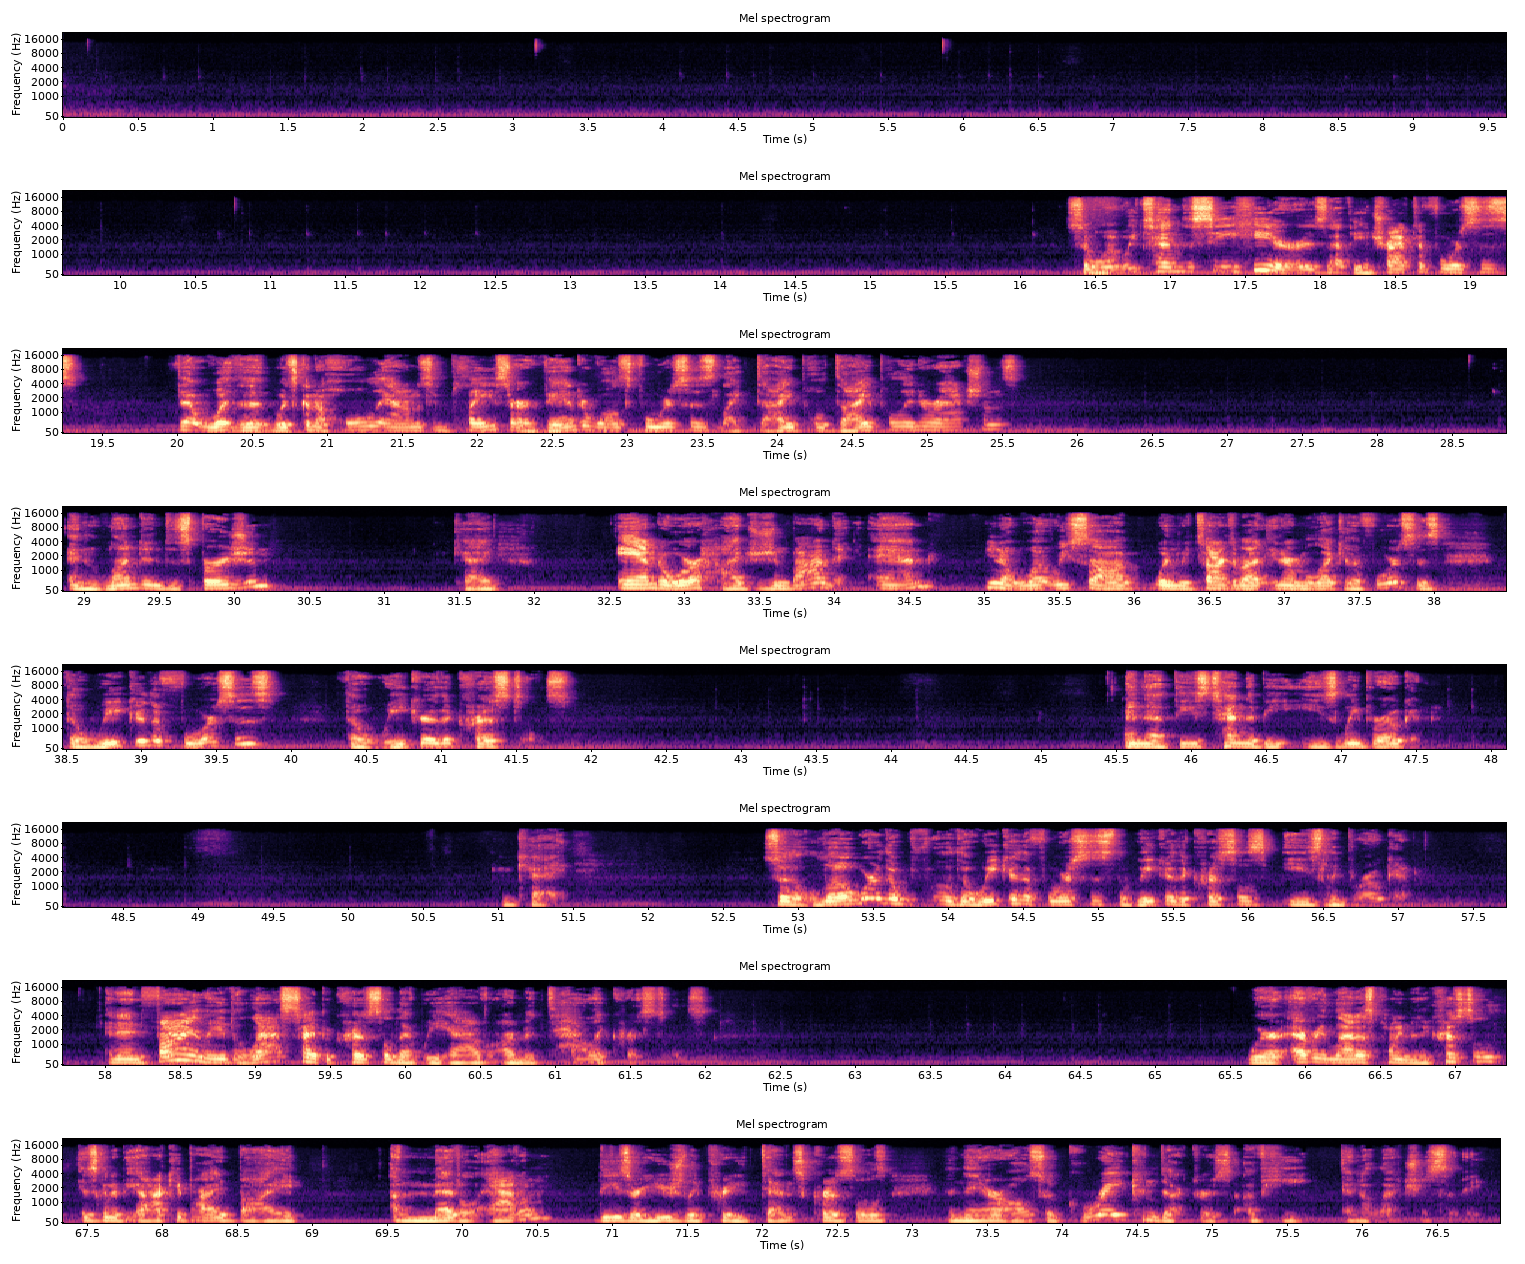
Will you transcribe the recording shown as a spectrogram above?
So what we tend to see here is that the attractive forces that what the, what's going to hold atoms in place are van der Waals forces like dipole-dipole interactions and London dispersion, okay, and or hydrogen bonding. And you know what we saw when we talked about intermolecular forces, the weaker the forces, the weaker the crystals. And that these tend to be easily broken. Okay. So the lower the the weaker the forces, the weaker the crystals easily broken. And then finally, the last type of crystal that we have are metallic crystals. Where every lattice point in the crystal is going to be occupied by a metal atom. These are usually pretty dense crystals and they are also great conductors of heat and electricity.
